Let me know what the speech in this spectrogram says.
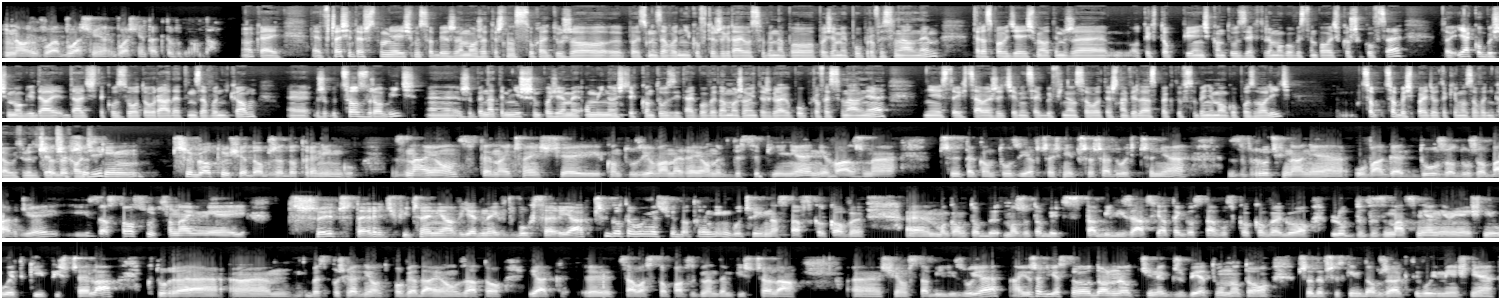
no właśnie, właśnie tak to wygląda. Okej. Okay. Wcześniej też wspomnieliśmy sobie, że może też nas słuchać dużo powiedzmy zawodników, którzy grają sobie na poziomie półprofesjonalnym. Teraz powiedzieliśmy o tym, że o tych top 5 kontuzjach, które mogą występować w koszykówce, to jaką byśmy mogli da dać taką złotą radę tym zawodnikom, e, żeby co zrobić, e, żeby na tym niższym poziomie ominąć tych kontuzji, tak? Bo wiadomo, że oni też grają półprofesjonalnie, nie jest to ich całe życie, więc jakby finansowo też na wiele aspektów sobie nie mogą pozwolić. Co, co byś powiedział takiemu zawodnikowi, który do Ciebie Przede przychodzi? Wszystkim przygotuj się dobrze do treningu. Znając te najczęściej kontuzjowane rejony w dyscyplinie, nieważne czy te kontuzje wcześniej przeszedłeś, czy nie, zwróć na nie uwagę dużo, dużo bardziej i zastosuj co najmniej trzy, cztery ćwiczenia w jednej, w dwóch seriach, przygotowując się do treningu, czyli na staw skokowy. E, mogą to by, może to być stabilizacja tego stawu skokowego lub wzmacnianie mięśni łydki i piszczela, które bezpośrednio odpowiadają za to, jak e, cała stopa względem piszczela się stabilizuje, a jeżeli jest to dolny odcinek grzbietu, no to przede wszystkim dobrze aktywuj mięśnie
